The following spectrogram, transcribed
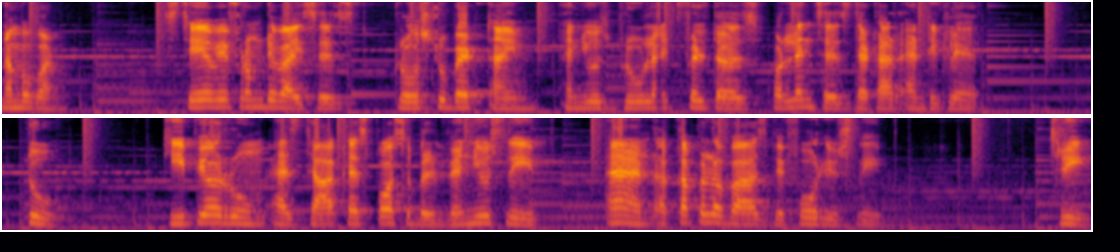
number one, stay away from devices close to bedtime and use blue light filters or lenses that are anti glare. 2. Keep your room as dark as possible when you sleep and a couple of hours before you sleep. 3.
